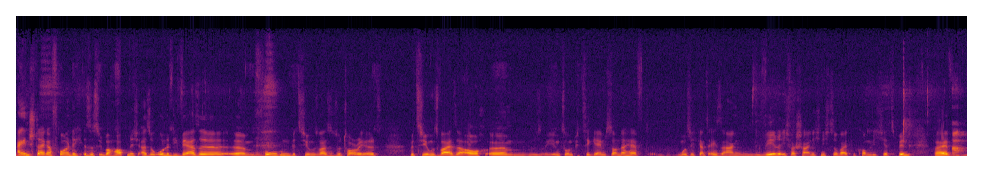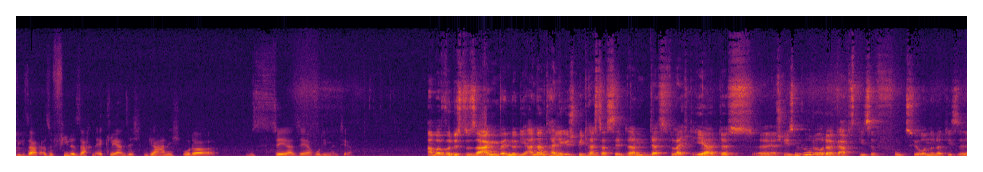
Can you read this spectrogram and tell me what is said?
Einsteigerfreundlich ist es überhaupt nicht. Also ohne diverse ähm, Foren bzw. Tutorials beziehungsweise auch ähm, irgend so ein PC Games Sonderheft, muss ich ganz ehrlich sagen, wäre ich wahrscheinlich nicht so weit gekommen, wie ich jetzt bin, weil, ah. wie gesagt, also viele Sachen erklären sich gar nicht oder sehr, sehr rudimentär. Aber würdest du sagen, wenn du die anderen Teile gespielt hast, dass dir dann das vielleicht eher das äh, erschließen würde oder gab es diese Funktion oder diese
